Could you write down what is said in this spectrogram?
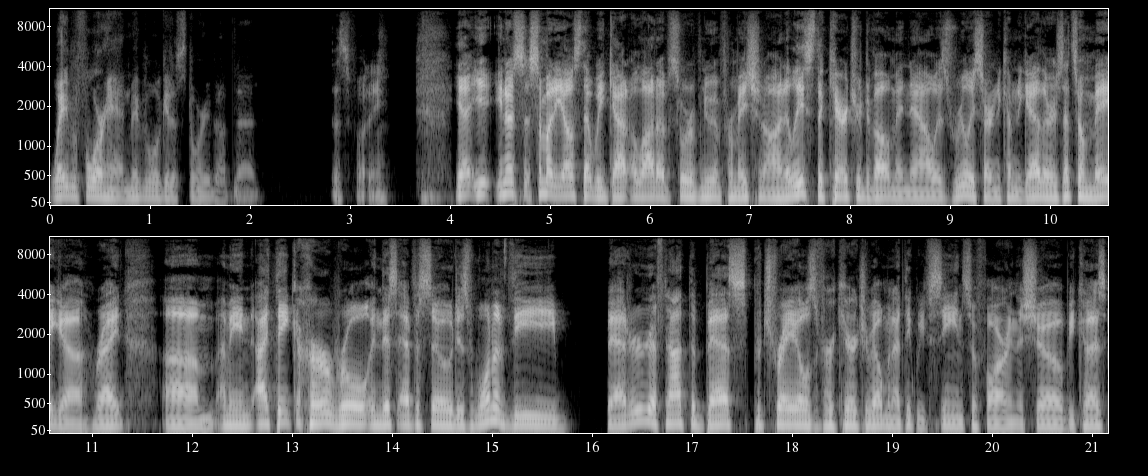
way beforehand. Maybe we'll get a story about that. That's funny. Yeah, you, you know, somebody else that we got a lot of sort of new information on, at least the character development now is really starting to come together. Is that's Omega, right? Um, I mean, I think her role in this episode is one of the better, if not the best, portrayals of her character development I think we've seen so far in the show because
